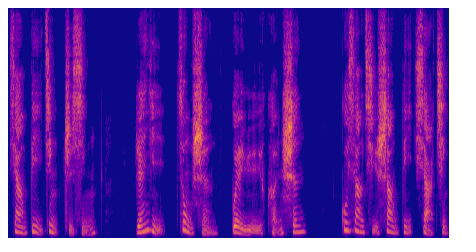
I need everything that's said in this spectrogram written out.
向必敬之行。人以众神，贵于恒生，故象其上必下敬。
